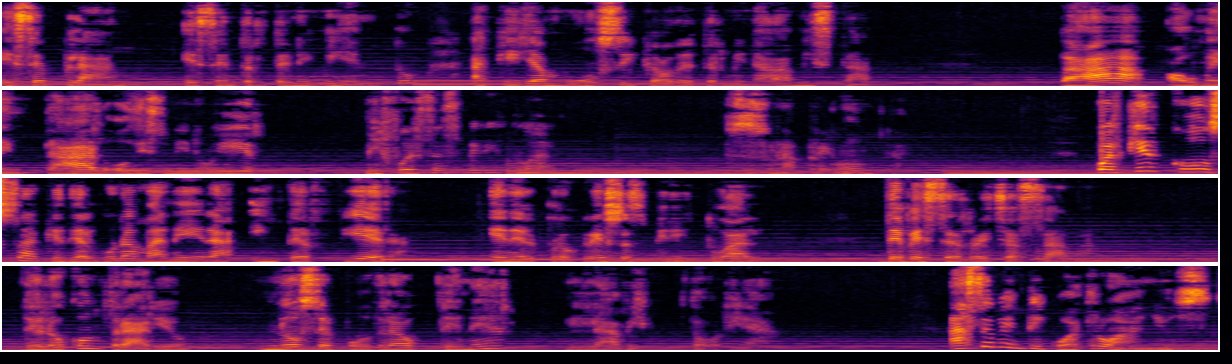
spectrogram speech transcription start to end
ese plan, ese entretenimiento, aquella música o determinada amistad, ¿va a aumentar o disminuir mi fuerza espiritual? Esa es una pregunta. Cualquier cosa que de alguna manera interfiera en el progreso espiritual debe ser rechazada. De lo contrario, no se podrá obtener la victoria. Hace 24 años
